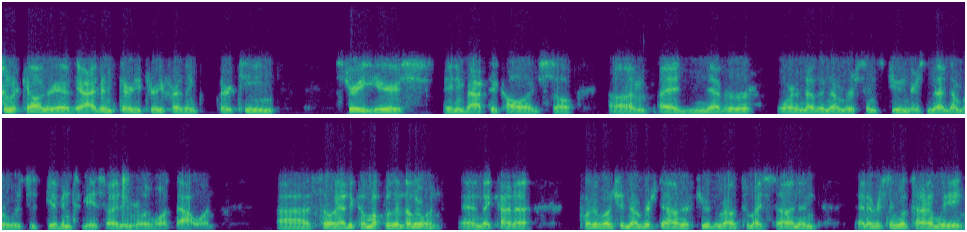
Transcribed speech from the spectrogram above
signed with Calgary. Yeah, I've been 33 for I think 13 straight years, dating back to college. So um, I had never worn another number since juniors, and that number was just given to me, so I didn't really want that one. Uh, so I had to come up with another one, and I kind of put a bunch of numbers down and threw them out to my son, and and every single time we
